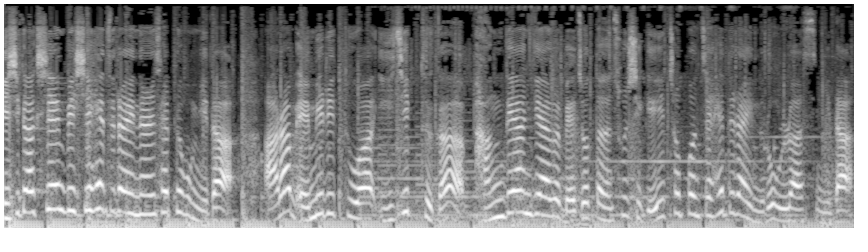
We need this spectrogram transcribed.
이 시각 CNBC 헤드라인을 살펴봅니다. 아랍에미리트와 이집트가 방대한 계약을 맺었다는 소식이 첫 번째 헤드라인으로 올라왔습니다.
